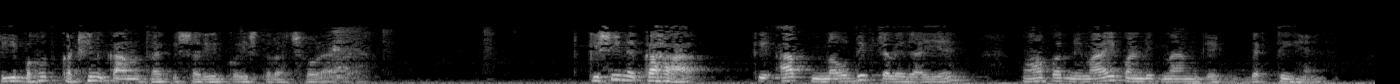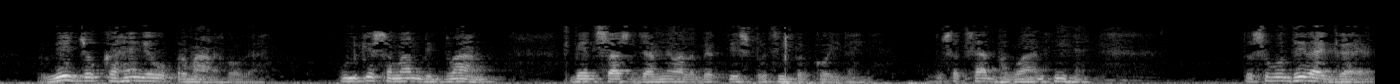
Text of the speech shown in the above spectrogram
तो ये बहुत कठिन काम था कि शरीर को इस तरह छोड़ा गया। किसी ने कहा कि आप नवदीप चले जाइए। वहाँ पर निमाई पंडित नाम के व्यक्ति हैं। वे जो कहेंगे वो प्रमाण होगा। उनके समान विद्वान वेद शास्त्र जानने वाला व्यक्ति इस पृथ्वी पर कोई नहीं है। तो साक्षात भगवान ही है। तो सुबुद्धि राय गए।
